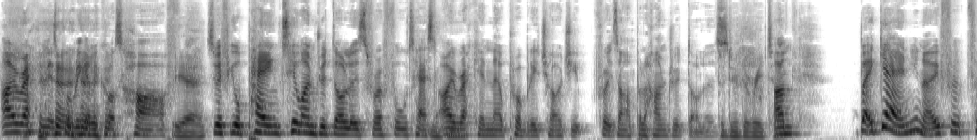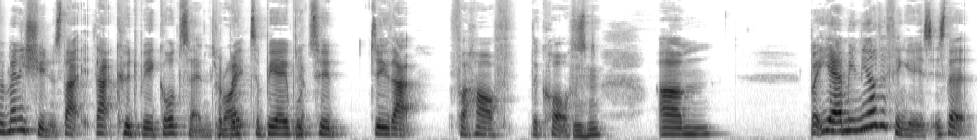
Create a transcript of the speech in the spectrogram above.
i reckon it's probably going to cost half Yeah. so if you're paying $200 for a full test i Mhm. reckon they'll probably charge you for example $100 To do the retake. Um, but again, you know, for, for many students, that that could be a godsend, Could be. right? To be able Yep. to do that for half the cost. Mhm. Um, but yeah, I mean, the other thing is, is that,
